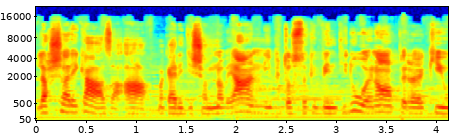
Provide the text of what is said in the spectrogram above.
lasciare casa a magari 19 anni piuttosto che 22, no? Per chi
